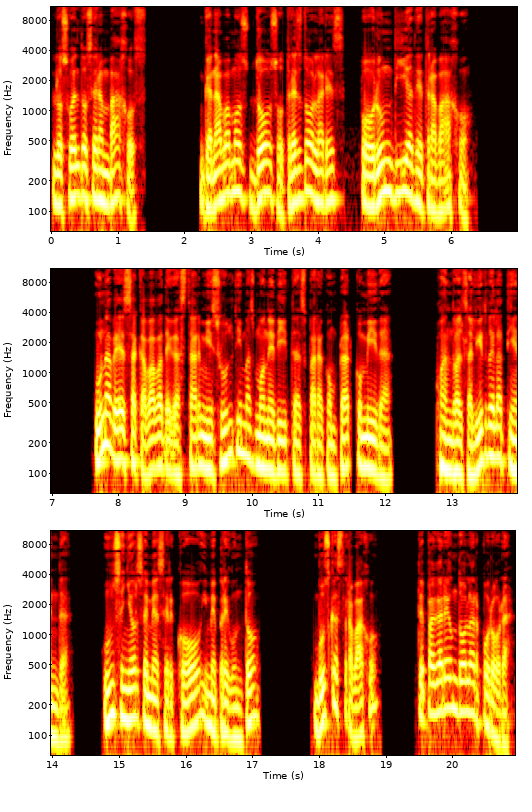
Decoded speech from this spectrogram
los sueldos eran bajos. Ganábamos dos o tres dólares por un día de trabajo. Una vez acababa de gastar mis últimas moneditas para comprar comida, cuando al salir de la tienda, un señor se me acercó y me preguntó ¿Buscas trabajo? Te pagaré un dólar por hora.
